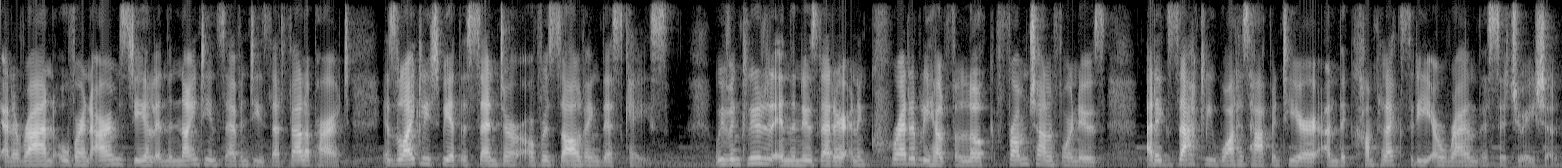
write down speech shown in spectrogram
and Iran over an arms deal in the 1970s that fell apart is likely to be at the centre of resolving this case. We've included in the newsletter an incredibly helpful look from Channel 4 News at exactly what has happened here and the complexity around this situation.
